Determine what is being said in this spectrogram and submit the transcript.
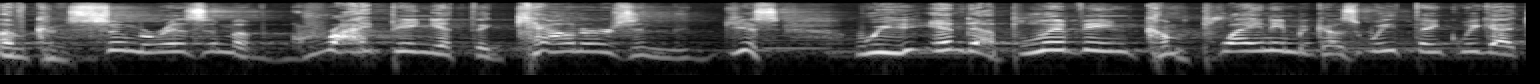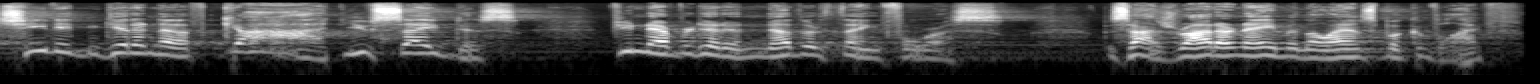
of consumerism, of griping at the counters, and just we end up living complaining because we think we got cheated and get enough. God, you saved us. If you never did another thing for us besides write our name in the Lamb's Book of Life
